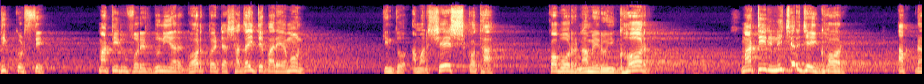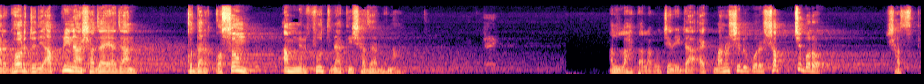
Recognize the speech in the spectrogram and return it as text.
ঠিক করছে, মাটির উপরের দুনিয়ার ঘর তো এটা সাজাইতে পারে এমন। কিন্তু আমার শেষ কথা, কবর নামের ওই ঘর, মাটির নিচের যেই ঘর, আপনার ঘর যদি আপনি না সাজাইয়া যান, খোদার কসম আমনের ফুতনাতি সাজাবে না। আল্লাহ তালা বলছেন, এটা এক মানুষের উপরে সবচেয়ে বড় শাস্তি।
